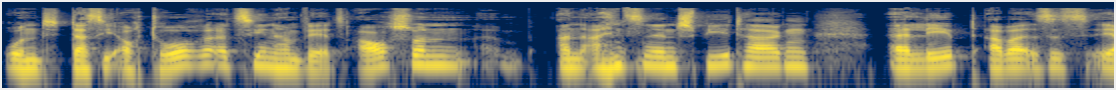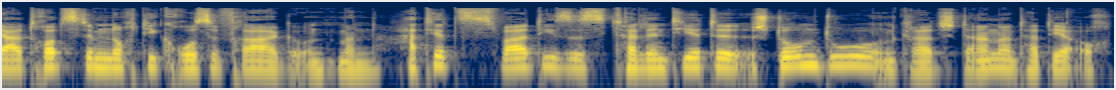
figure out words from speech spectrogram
Und dass sie auch Tore erzielen, haben wir jetzt auch schon an einzelnen Spieltagen erlebt. Aber es ist ja trotzdem noch die große Frage. Und man hat jetzt zwar dieses talentierte Sturmduo und gerade Sternert hat ja auch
